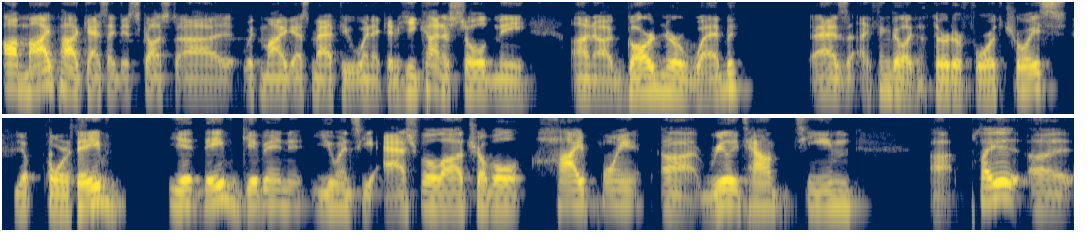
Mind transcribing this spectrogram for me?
on my podcast, I discussed uh, with my guest Matthew Winnick, and he kind of sold me on uh, Gardner Webb as I think they're like the third or fourth choice. Yep, fourth. They've yeah, they've given UNC Asheville a lot of trouble. High Point, uh, really talented team. Uh, play a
